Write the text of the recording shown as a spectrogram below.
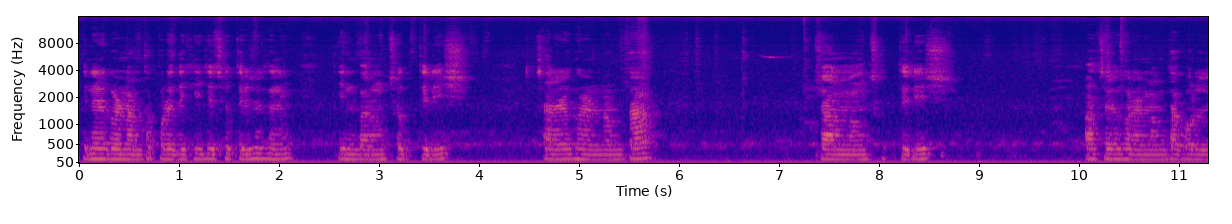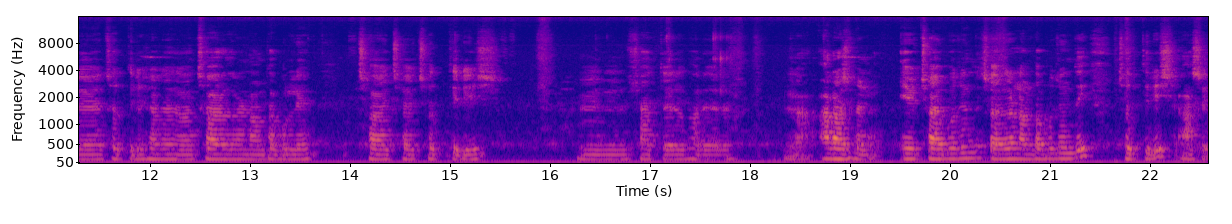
তিনের ঘরের নামটা পড়ে দেখি যে ছত্রিশ আসেনি তিন বারং ছত্রিশ চারের ঘরের নামটা চার নং ছত্রিশ পাঁচের ঘরের নামটা বললে ছত্রিশ না, ছয়ের ঘরের নামটা বললে ছয় ছয় ছত্রিশ সাতের ঘরের না, আর আসবে না। এই ছয় পর্যন্ত ছয় ঘরের নামটা পর্যন্তই, ছত্রিশ আসে।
